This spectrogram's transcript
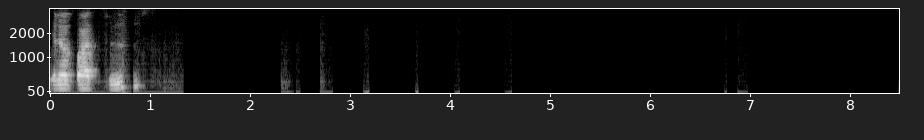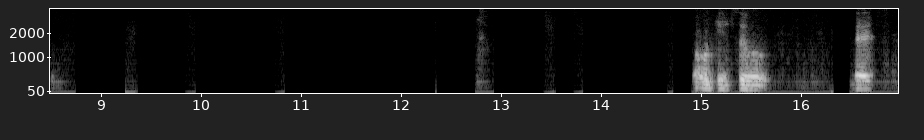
developer tools. Okay, so let's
